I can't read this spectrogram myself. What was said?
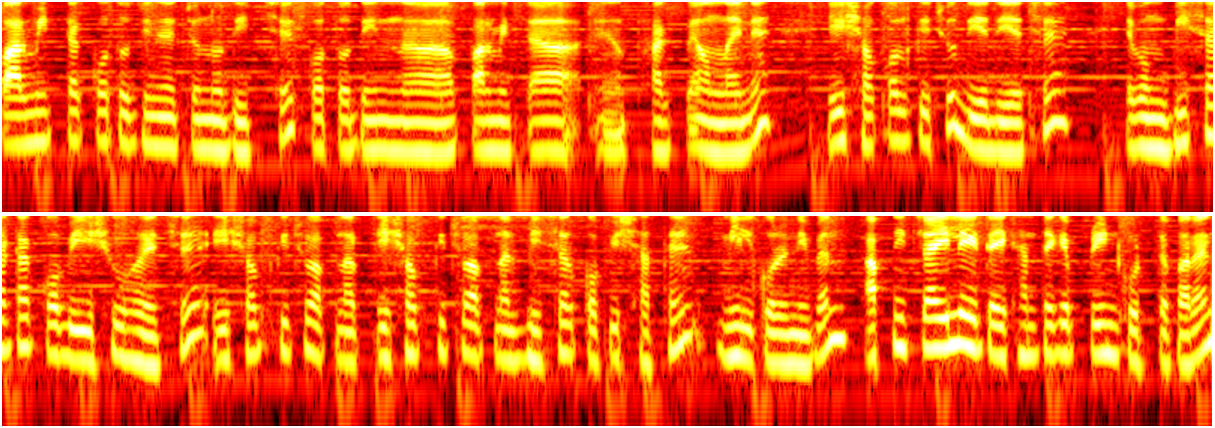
পারমিটটা কত দিনের জন্য দিচ্ছে, কতদিন পারমিটটা থাকবে অনলাইনে এই সকল কিছু দিয়ে দিয়েছে। এবং ভিসাটা কবে ইস্যু হয়েছে, এই সব কিছু আপনার, এই সব কিছু আপনার ভিসার কপির সাথে মিল করে নেবেন। আপনি চাইলে এটা এখান থেকে প্রিন্ট করতে পারেন।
